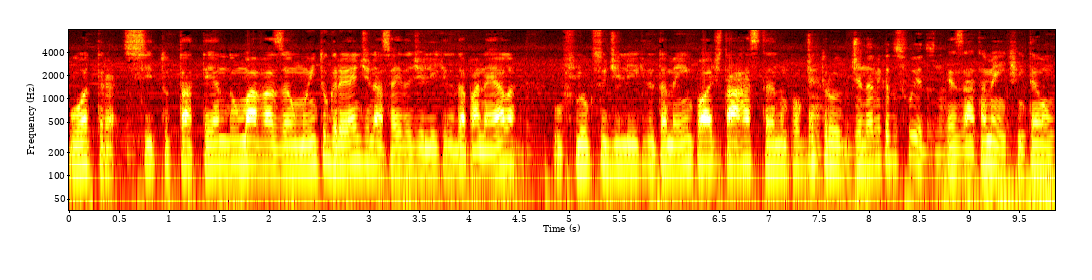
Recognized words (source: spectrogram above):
Outra, se tu tá tendo uma vazão muito grande na saída de líquido da panela, o fluxo de líquido também pode estar arrastando um pouco de trube. Dinâmica dos fluidos, né? Exatamente. Então,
